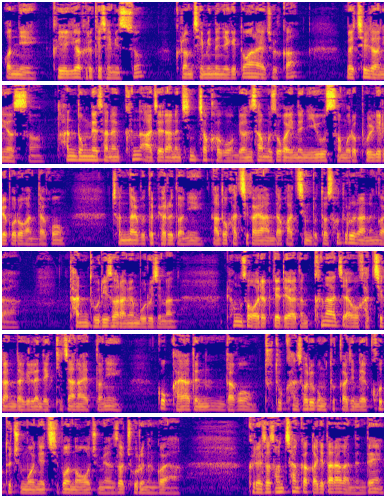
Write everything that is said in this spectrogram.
언니, 그 얘기가 그렇게 재밌어? 그럼 재밌는 얘기 또 하나 해줄까? 며칠 전이었어. 한 동네 사는 큰 아재라는 친척하고 면사무소가 있는 이웃 섬으로 볼일을 보러 간다고 전날부터 벼르더니 나도 같이 가야 한다고 아침부터 서두르라는 거야. 단 둘이서라면 모르지만 평소 어렵게 대하던 큰 아재하고 같이 간다길래 내키잖아 했더니 꼭 가야 된다고 두둑한 서류 봉투까지 내 코트 주머니에 집어 넣어주면서 조르는 거야. 그래서 선창가까지 따라갔는데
